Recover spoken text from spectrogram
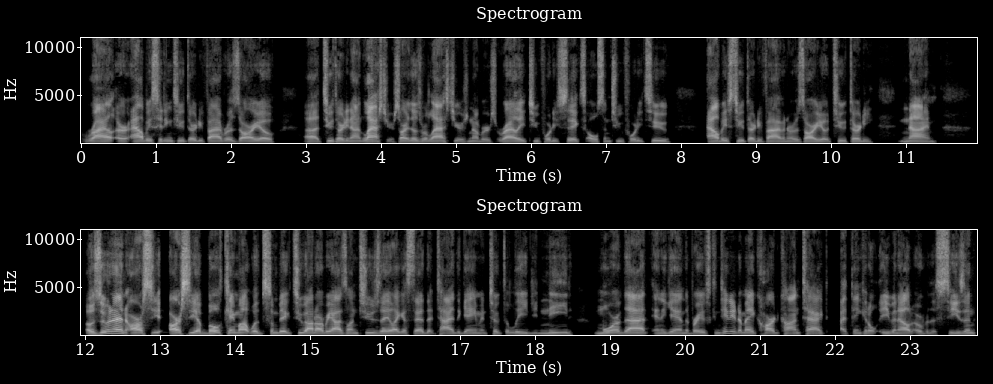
Riley or Albies hitting 235, Rosario uh, 239 last year. Sorry, those were last year's numbers. Riley 246, Olson 242, Albies 235, and Rosario 239. Ozuna and Arcia, both came up with some big two out RBIs on Tuesday, like I said, that tied the game and took the lead. You need more of that. And again, the Braves continue to make hard contact. I think it'll even out over the season.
